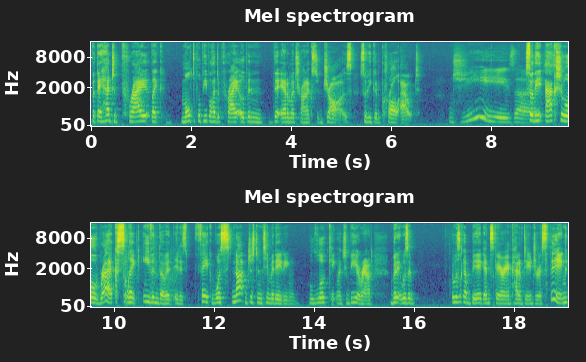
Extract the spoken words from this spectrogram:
but they had to pry like multiple people had to pry open the animatronic's jaws so he could crawl out Jesus. so the actual rex like even though it, it is fake was not just intimidating looking like to be around but it was a it was like a big and scary and kind of dangerous thing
